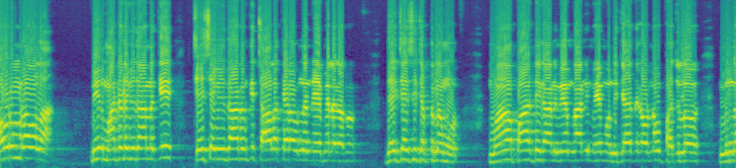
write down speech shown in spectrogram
గౌరవం రావాలా? మీరు మాట్లాడే విధానానికి చేసే విధానానికి చాలా తేడా ఉందండి ఎమ్మెల్యే గారు. దయచేసి చెప్తున్నాము. మా పార్టీ కానీ మేము కానీ మేము నిజాయితీగా ఉన్నాము. ప్రజల మీద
